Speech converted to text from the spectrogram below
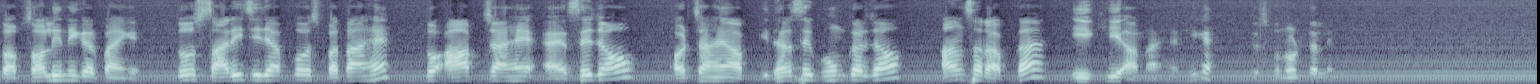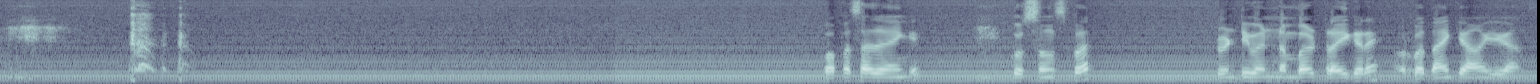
तो आप सॉल्व ही नहीं कर पाएँगे। तो सारी चीज़ें आपको पता है तो आप चाहे ऐसे जाओ और चाहे आप इधर से घूम कर जाओ आंसर आपका एक ही आना है, ठीक है? तो इसको नोट कर लेंगे। वापस आ जाएँगे क्वेश्चंस पर। 21 नंबर ट्राई करें और बताएँ क्या आएगा आंसर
